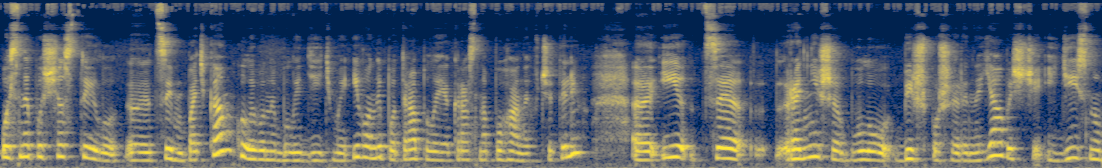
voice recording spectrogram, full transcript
ось не пощастило е, цим батькам, коли вони були дітьми, і вони потрапили якраз на поганих вчителів. І це раніше було більш поширене явище, і дійсно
